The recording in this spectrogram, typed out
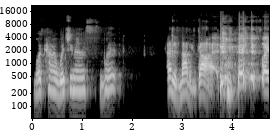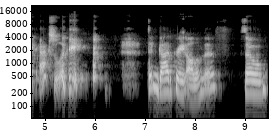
What kind of witchiness? What? That is not of God. it's like, actually, didn't God create all of this? So,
